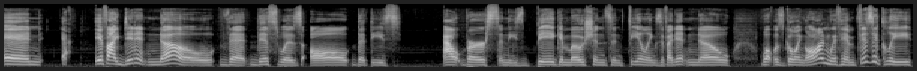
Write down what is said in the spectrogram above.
And if I didn't know that this was all that these outbursts and these big emotions and feelings, if I didn't know what was going on with him physically,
